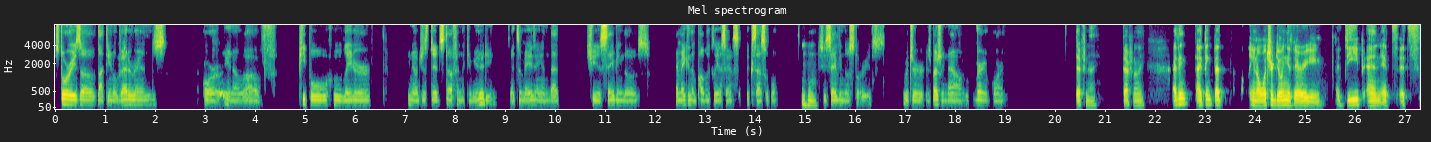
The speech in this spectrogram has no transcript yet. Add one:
stories of Latino veterans or you know of people who later you know just did stuff in the community it's amazing and that she is saving those and making them publicly access- accessible hmm she's saving those stories which are especially now very important Definitely, definitely. I think I think that you know what you're doing is very uh, deep and it's it's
